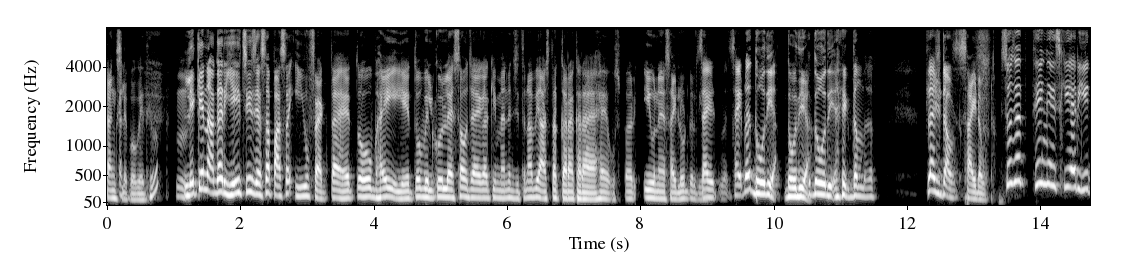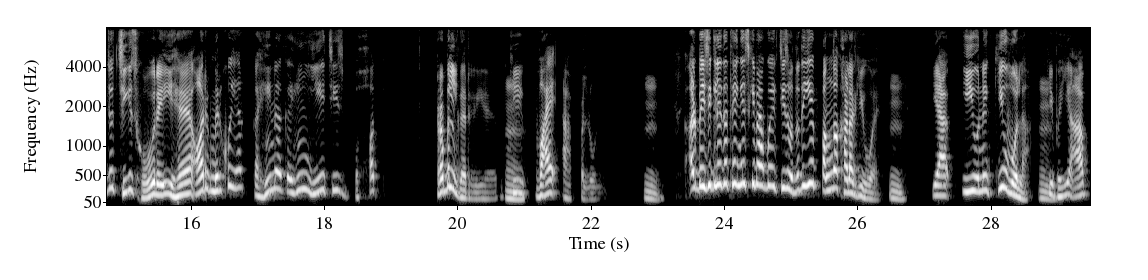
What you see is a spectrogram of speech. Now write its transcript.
टंग स्लिप हो गई थी वो। hmm. लेकिन अगर ये चीज़ ऐसा पासा ईयू फेंकता है तो भाई ये तो बिल्कुल ऐसा हो जाएगा कि मैंने जितना भी आज तक करा कराया है उस पर ईयू ने साइड लोड कर दिया। साइड साइड में धो दिया। धो दिया। धो दिया एकदम flashed out side out so the thing is कि यार ये जो चीज़ हो रही है और मेरे को यार कहीं ना कहीं ये चीज़ बहुत ट्रबल कर रही है कि वाई एप्पल ओनली और बेसिकली द थिंग इज़ कि मैं आपको एक चीज़ बता दूँ ये पंगा खड़ा क्यों हुआ है? हम्म। या ईयू ने क्यों बोला कि हम्म। भैया आप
